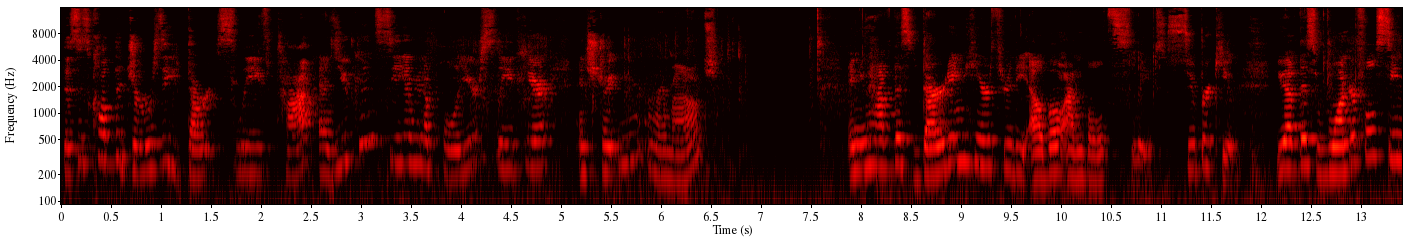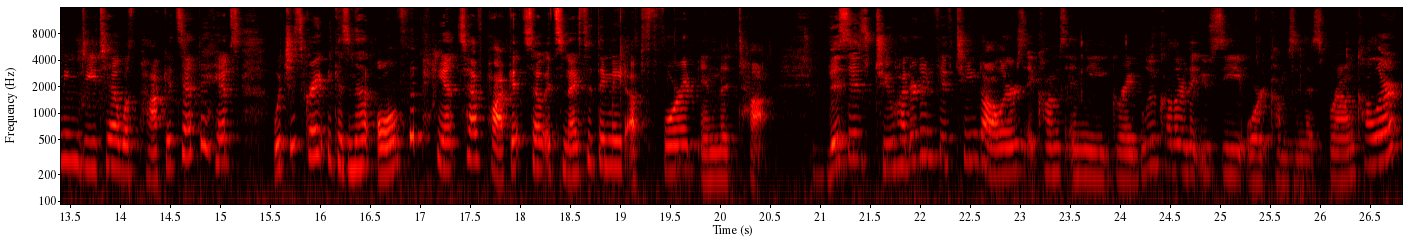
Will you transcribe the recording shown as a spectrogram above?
This is called the Jersey Dart Sleeve Top. As you can see, I'm going to pull your sleeve here and straighten your arm out. And you have this darting here through the elbow on both sleeves. Super cute. You have this wonderful seaming detail with pockets at the hips, which is great because not all of the pants have pockets, so it's nice that they made up for it in the top. This is $215. It comes in the gray blue color that you see, or it comes in this brown color.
